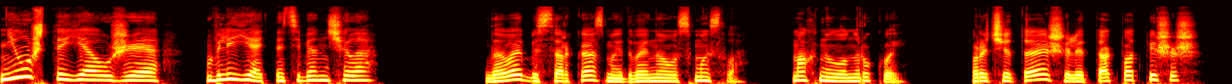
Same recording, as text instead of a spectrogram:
неужто я уже влиять на тебя начала? Давай без сарказма и двойного смысла. Махнул он рукой. Прочитаешь или так подпишешь?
